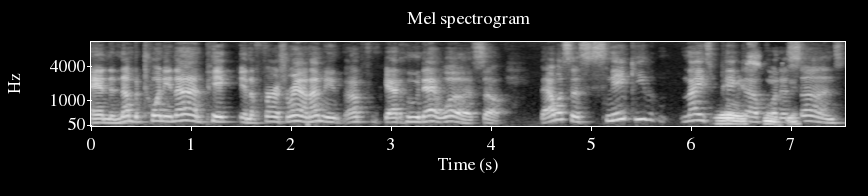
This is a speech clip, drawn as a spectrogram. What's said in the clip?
and the number 29 pick in the first round. I mean, I forgot who that was. So that was a sneaky, nice pickup for the Suns.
